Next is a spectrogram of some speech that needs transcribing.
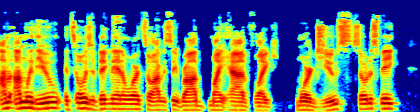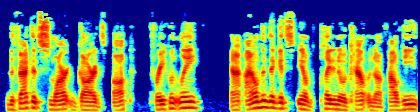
I'm I'm with you. It's always a big man award, so obviously Rob might have like more juice, so to speak. The fact that Smart guards up frequently and I don't think that gets, you know, played into account enough how he,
